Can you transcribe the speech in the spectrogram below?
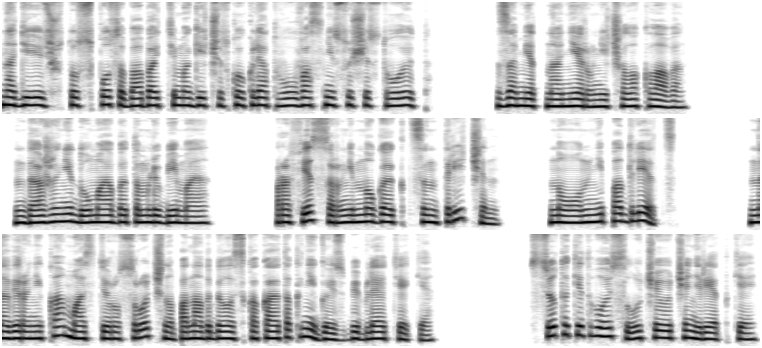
Надеюсь, что способа обойти магическую клятву у вас не существует?» Заметно нервничала Клава. «Даже не думай об этом, любимая. Профессор немного эксцентричен, но он не подлец. Наверняка мастеру срочно понадобилась какая-то книга из библиотеки. Все-таки твой случай очень редкий.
